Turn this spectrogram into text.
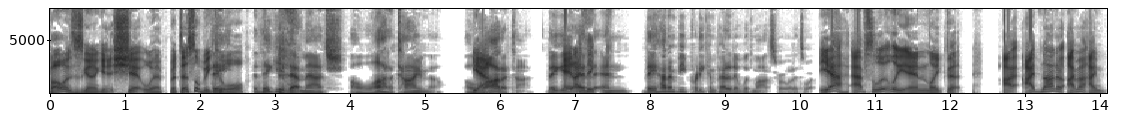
Bowens is gonna get shit whipped, but this will be They, cool. They gave that match a lot of time, though. A Yeah. lot of time. They gave, And and, I think- and they had him be pretty competitive with Mox for what it's worth. Yeah, absolutely, and like that, I I'm not a, I'm a, I'm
